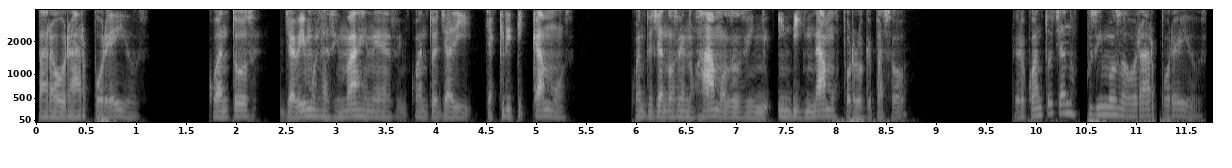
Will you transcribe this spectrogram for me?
para orar por ellos. ¿Cuántos ya vimos las imágenes? ¿Cuántos ya, ya criticamos? ¿Cuántos ya nos enojamos, nos indignamos por lo que pasó? Pero ¿cuántos ya nos pusimos a orar por ellos?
